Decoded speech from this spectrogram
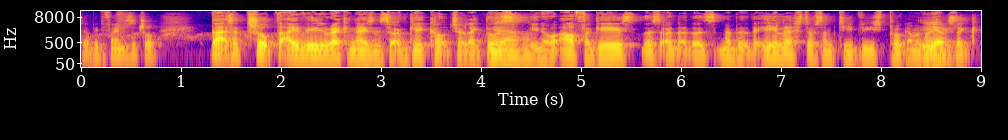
Would that be defined as a trope? That's a trope that I really recognise in sort of gay culture, like those Yeah. you know alpha gays. Those, or those remember the A list or some TV program about Yep. these like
